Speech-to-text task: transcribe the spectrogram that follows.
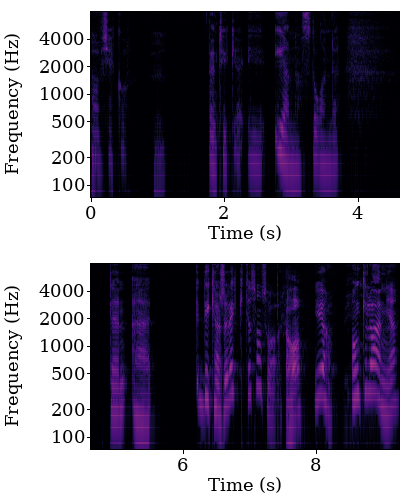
av Tjechov? Den tycker jag är enastående. Den är... Det kanske räckte som svar. Ja, Ja, Onkel Vanja.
